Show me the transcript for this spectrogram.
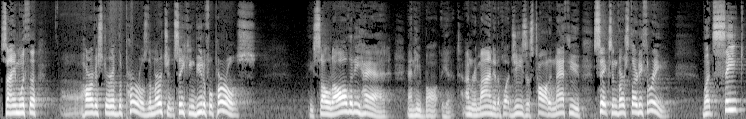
Same with the uh, harvester of the pearls, the merchant seeking beautiful pearls. He sold all that he had and he bought it. I'm reminded of what Jesus taught in Matthew 6 and verse 33. But seek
